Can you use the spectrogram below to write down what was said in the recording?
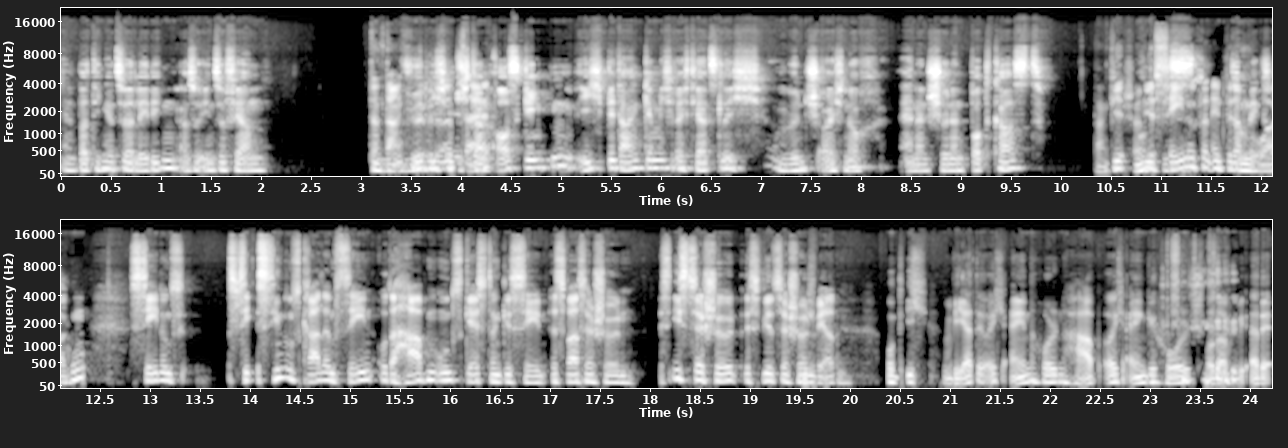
ein paar Dinge zu erledigen. Also insofern Dann danke würde ich mich dann Zeit. ausklinken. Ich bedanke mich recht herzlich und wünsche euch noch einen schönen Podcast. Wir, Dankeschön. wir bis sehen uns dann entweder morgen, sehen uns, sind uns gerade am Sehen oder haben uns gestern gesehen. Es war sehr schön. Es ist sehr schön, es wird sehr schön werden. Und ich werde euch einholen, habe euch eingeholt oder werde,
